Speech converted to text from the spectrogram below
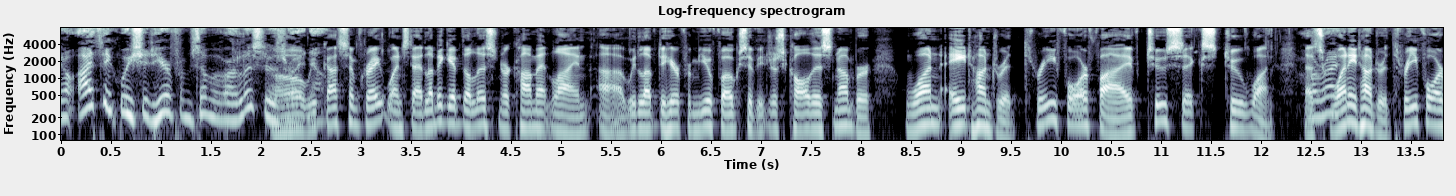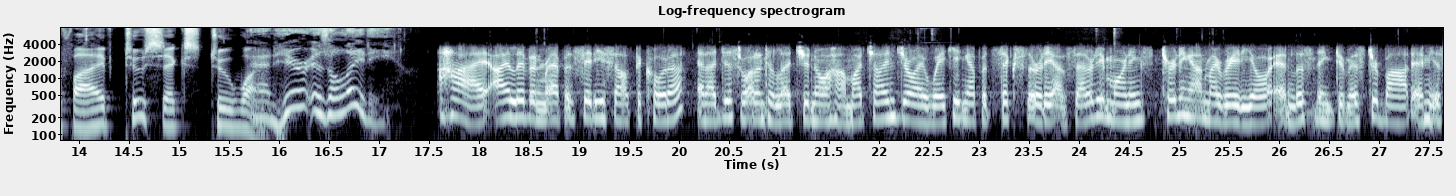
You know, I think we should hear from some of our listeners oh, right we've now. got some great ones, Dad. Let me give the listener comment line. Uh, we'd love to hear from you folks if you just call this number, 1 800 345 2621. That's 1 800 345 2621. and here is a lady. Hi, I live in Rapid City, South Dakota, and I just wanted to let you know how much I enjoy waking up at 6:30 on Saturday mornings, turning on my radio and listening to Mr. Bott and his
